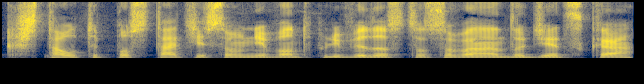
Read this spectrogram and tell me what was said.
kształty postaci są niewątpliwie dostosowane do dziecka.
